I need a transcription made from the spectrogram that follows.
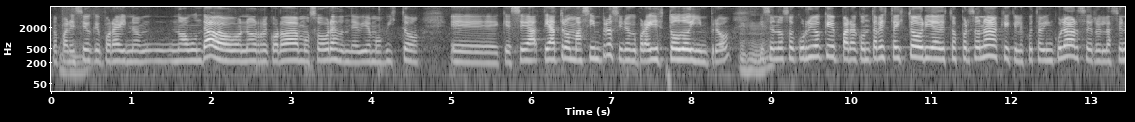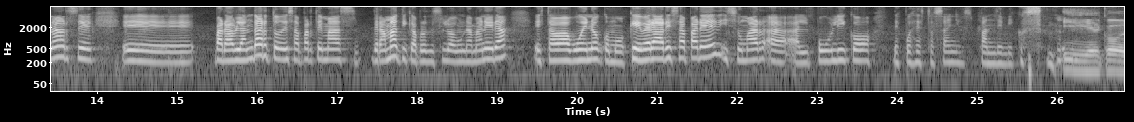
Nos pareció que por ahí no, no abundaba o no recordábamos obras donde habíamos visto eh, que sea teatro más impro, sino que por ahí es todo impro. Y se nos ocurrió que para contar esta historia de estos personajes que les cuesta vincularse, relacionarse, eh, para ablandar toda esa parte más dramática, por decirlo de alguna manera, estaba bueno como quebrar esa pared y sumar a- al público después de estos años pandémicos. Y el co-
